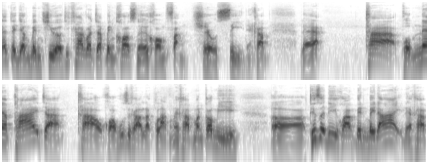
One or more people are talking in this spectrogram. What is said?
นะแต่อย่างเป็นชิเวลที่คาดว่าจะเป็นข้อเสนอของฝั่งเชลซีนะครับและถ้าผมแนบท้ายจากข่าวของผู้สื่อข่าวหลักๆนะครับมันก็มีทฤษฎีความเป็นไปได้นะครับ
